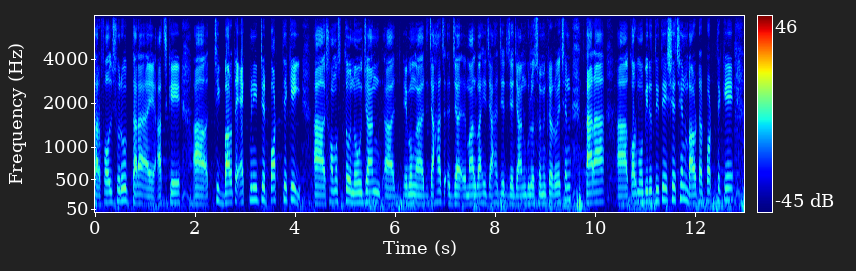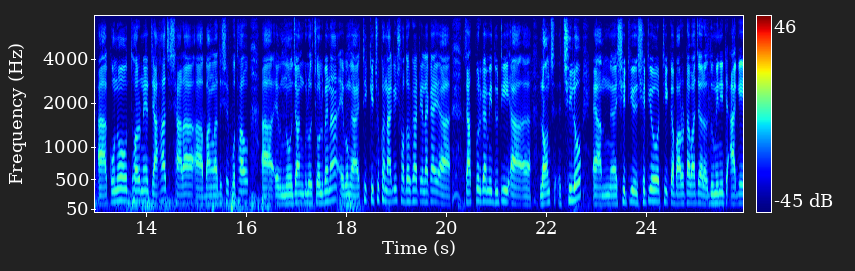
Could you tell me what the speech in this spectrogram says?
তার ফলস্বরূপ তারা আজকে ঠিক বারোটা এক মিনিটের পর থেকেই সমস্ত নৌযান এবং জাহাজ মালবাহী জাহাজের যে যানগুলো শ্রমিকরা রয়েছেন তারা কর্মবিরতিতে এসেছেন। বারোটার পর থেকে কোনো ধরনের জাহাজ সারা বাংলাদেশের কোথাও নৌযানগুলো চলবে না এবং ঠিক কিছুক্ষণ আগে সদরঘাট এলাকায় চাঁদপুরগামী দুটি লঞ্চ ছিল আম, সেটিও সেটিও ঠিক বারোটা বাজার দু মিনিট আগে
